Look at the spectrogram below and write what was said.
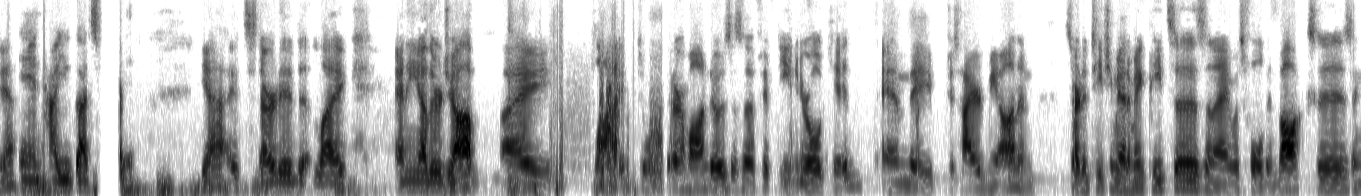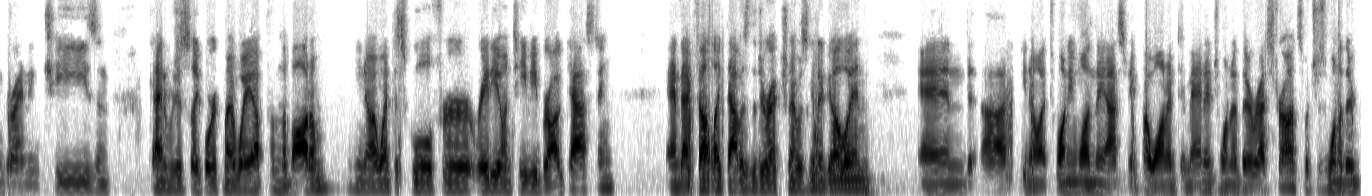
yeah, and how you got started. Yeah, it started like any other job. I applied to work at Armando's as a 15 year old kid, and they just hired me on and started teaching me how to make pizzas. And I was folding boxes and grinding cheese and kind of just like work my way up from the bottom. You know, I went to school for radio and TV broadcasting, and I felt like that was the direction I was going to go in. And uh, you know, at 21, they asked me if I wanted to manage one of their restaurants, which is one of their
